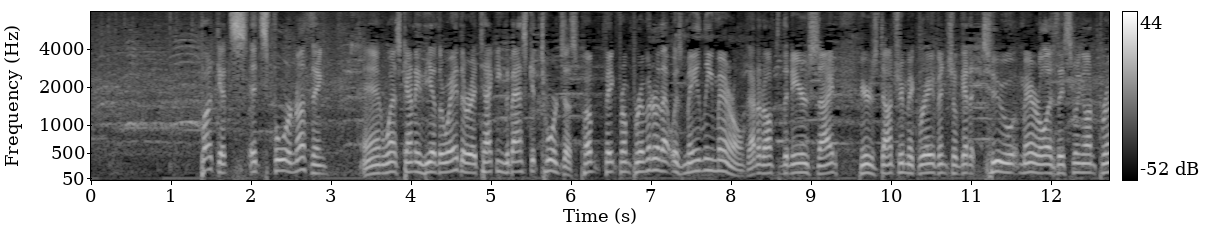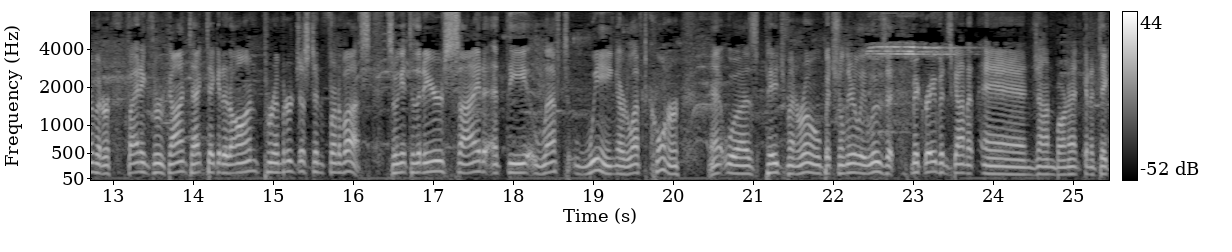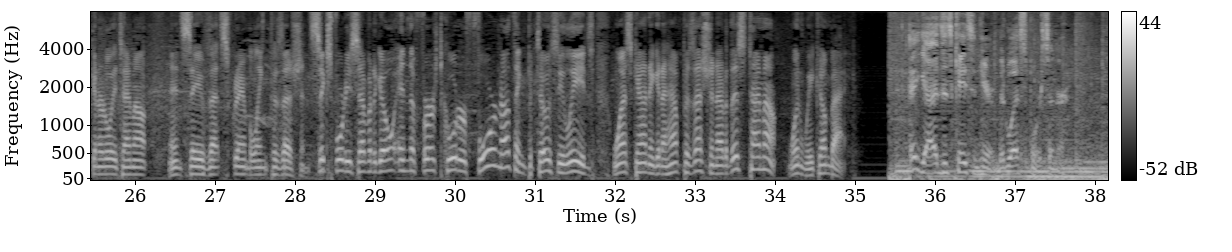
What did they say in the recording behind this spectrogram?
buckets. It's 4 nothing. And West County the other way. They're attacking the basket towards us. Pump fake from perimeter. That was Maylee Merrill. Got it off to the near side. Here's Daughtry McRaven. She'll get it to Merrill as they swing on perimeter. Fighting through contact. Taking it on perimeter just in front of us. Swing it to the near side at the left wing or left corner. That was Paige Monroe, but she'll nearly lose it. McRaven's got it, and John Barnett going to take an early timeout and save that scrambling possession. 6:47 to go in the first quarter. Four nothing. Potosi leads. West County going to have possession out of this timeout when we come back. Hey guys, it's Kason here Midwest Sports Center.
